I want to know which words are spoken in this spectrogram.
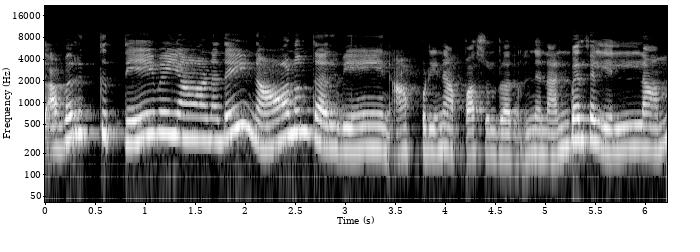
அவருக்கு தேவையானதை நானும் தருவேன் அப்படின்னு அப்பா சொல்கிறாரு இந்த நண்பர்கள் எல்லாம்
